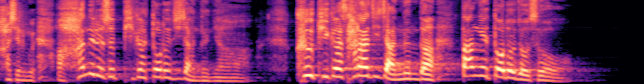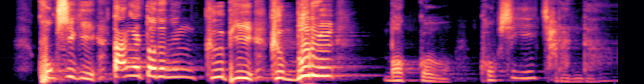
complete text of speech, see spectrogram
하시는 거예요. 아, 하늘에서 비가 떨어지지 않느냐? 그 비가 사라지지 않는다. 땅에 떨어져서 곡식이 땅에 떨어진 그 비, 그 물을 먹고 곡식이 자란다.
